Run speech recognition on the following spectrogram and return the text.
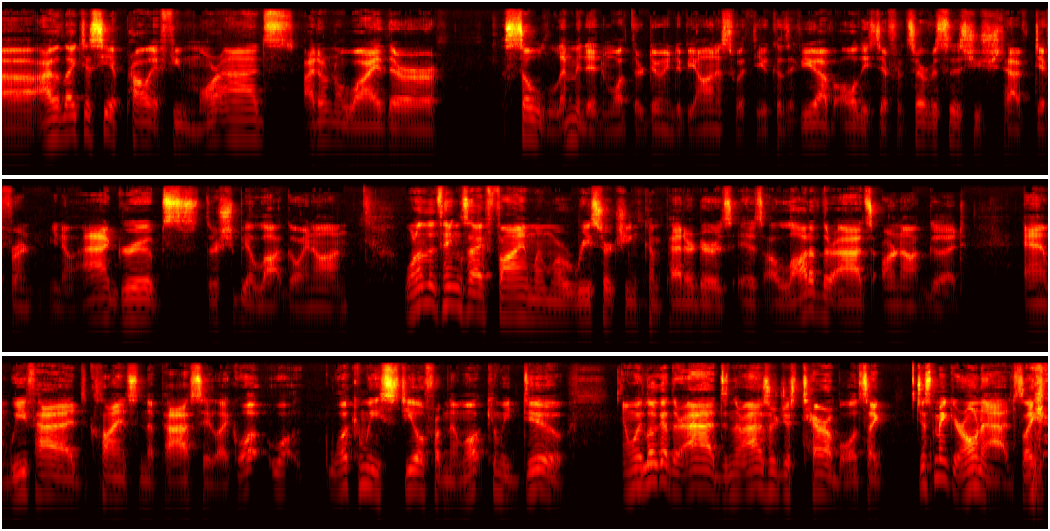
Uh, I would like to see probably a few more ads. I don't know why they're so limited in what they're doing, to be honest with you. Because if you have all these different services, you should have different, you know, ad groups. There should be a lot going on. One of the things I find when we're researching competitors is a lot of their ads are not good. And we've had clients in the past say like, what, what, what can we steal from them? What can we do? And we look at their ads and their ads are just terrible. It's like, just make your own ads. Like,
